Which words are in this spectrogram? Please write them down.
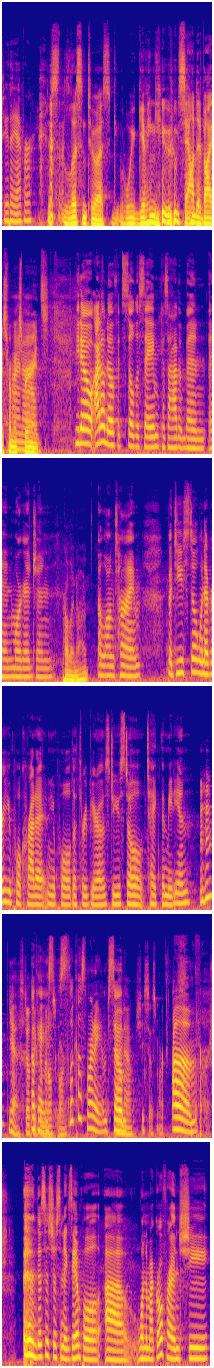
Do they ever? Just listen to us. We're giving you sound advice from I know. experience. You know, I don't know if it's still the same because I haven't been in mortgage in Probably not. a long time. But do you still, whenever you pull credit and you pull the three bureaus, do you still take the median? Mm-hmm. Yeah, still take okay, the middle s- score. look how smart I am. I So, know. She's so smart. um, this is just an example. Uh, one of my girlfriends, she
